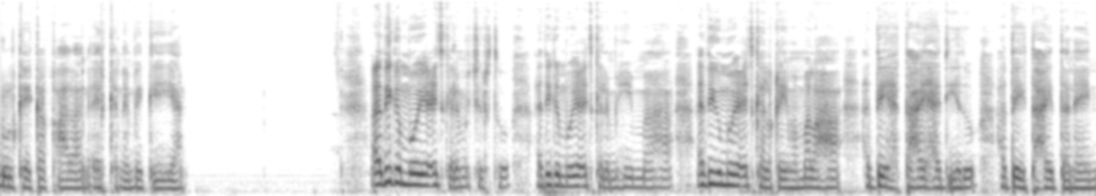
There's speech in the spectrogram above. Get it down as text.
dhulkay ka qaadaan cirkana ma geeyaan adiga mooye cid kale ma jirto. Adiga mooye cid kale muhiim maaha. Adiga mooye cid kale qiimo ma laha. Hadday tahay hadyado hadday tahay daneyn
